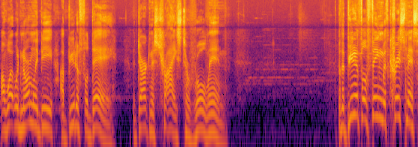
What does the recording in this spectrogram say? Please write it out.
on what would normally be a beautiful day, the darkness tries to roll in. But the beautiful thing with Christmas,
